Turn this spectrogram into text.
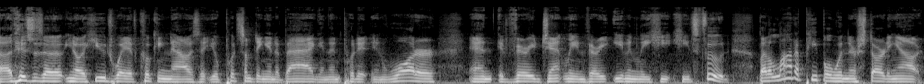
uh, this is a you know a huge way of cooking now is that you'll put something in a bag and then put it in water and it very gently and very evenly heat, heats food. But a lot of people when they're starting out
